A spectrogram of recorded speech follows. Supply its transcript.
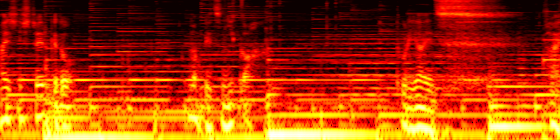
配信しているけどまあ別にいいか。とりあえず。はい。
